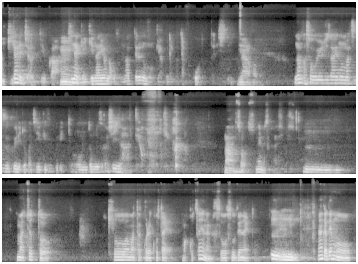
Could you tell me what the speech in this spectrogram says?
生きられちゃうっていうか、うん生きなきゃいけないようなことになってるのも逆にまた不幸だったりしていてなるほど。なんかそういう時代の街づくりとか地域づくりって本当難しいなって思うっていうか。まあそうですね難しいです。うんまあちょっと今日はまたこれ答え、まあ、答えなんかそうそう出ないと思ううんうんなんかでも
